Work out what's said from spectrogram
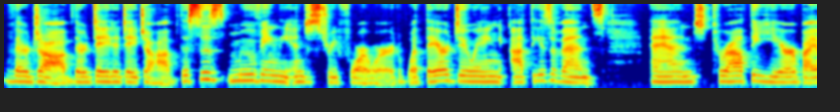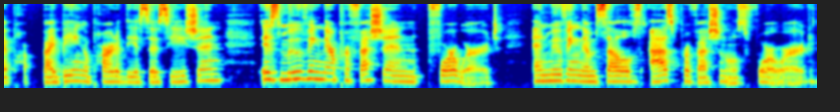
their job, their day to day job. This is moving the industry forward. What they are doing at these events and throughout the year by, a, by being a part of the association is moving their profession forward and moving themselves as professionals forward.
